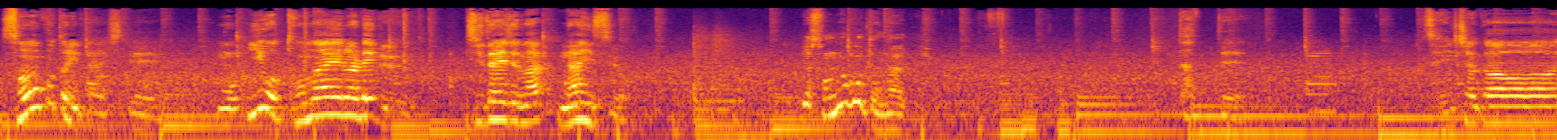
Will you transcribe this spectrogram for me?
そのことに対してもう異を唱えられる時代じゃなないんですよ。いやそんなことないでしだって戦車側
